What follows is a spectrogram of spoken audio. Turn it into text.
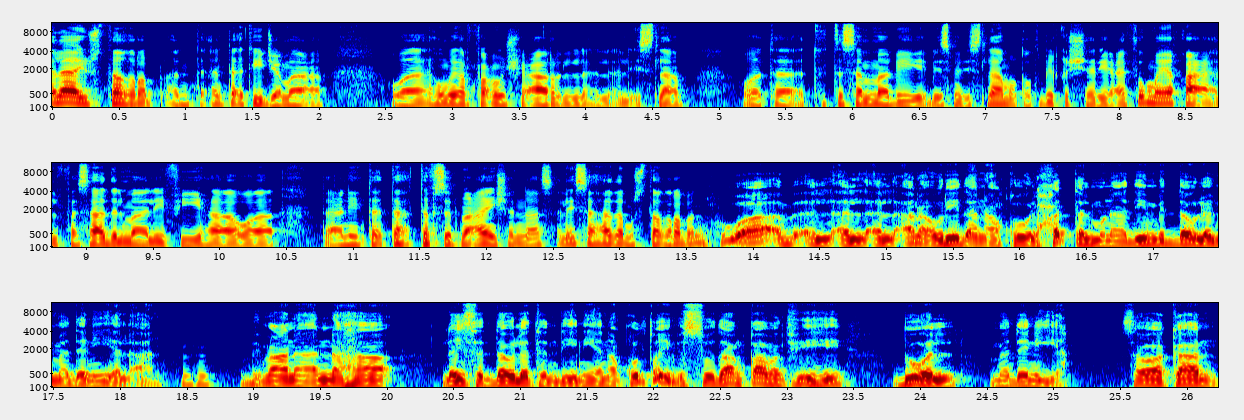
ألا يستغرب أن تأتي جماعة وهم يرفعون شعار ال- ال- الإسلام وتتسمى باسم الإسلام وتطبيق الشريعة ثم يقع الفساد المالي فيها ويعني تفسد معايش الناس أليس هذا مستغربا؟ هو ال ال ال أنا أريد أن أقول حتى المنادين بالدولة المدنية الآن. بمعنى أنها ليست دولة دينية نقول طيب السودان قامت فيه دول مدنية سواء كان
